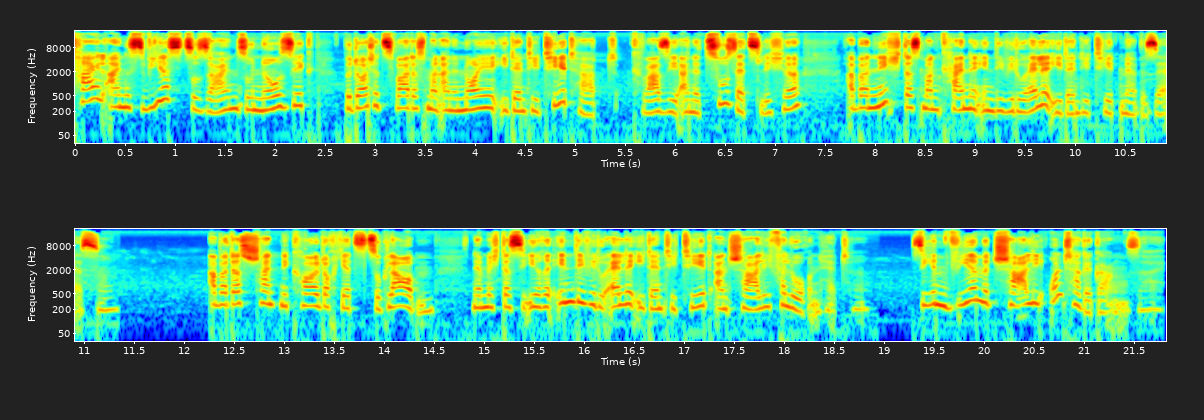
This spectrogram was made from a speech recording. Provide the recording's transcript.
Teil eines Wirs zu sein, so Nozick, bedeutet zwar, dass man eine neue Identität hat, quasi eine zusätzliche, aber nicht, dass man keine individuelle Identität mehr besäße. Aber das scheint Nicole doch jetzt zu glauben, nämlich dass sie ihre individuelle Identität an Charlie verloren hätte. Sie im Wir mit Charlie untergegangen sei.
